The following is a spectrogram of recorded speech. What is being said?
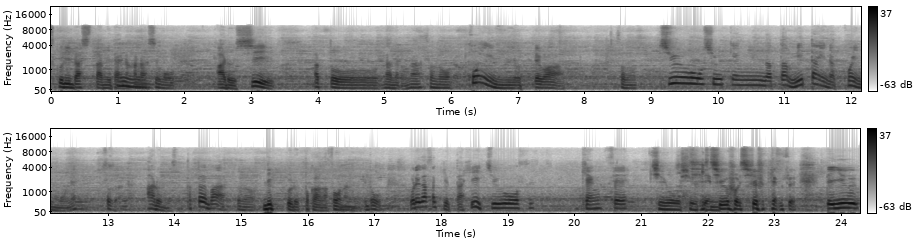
作り出したみたいな話もあるし、あとなんだろうなそのコインによってはその中央集権型みたいなコインもねそうだね。あるんですよ。例えばそのリップルとかがそうなんだけど、俺がさっき言った非中央権制中央集権。中央集権制っていう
